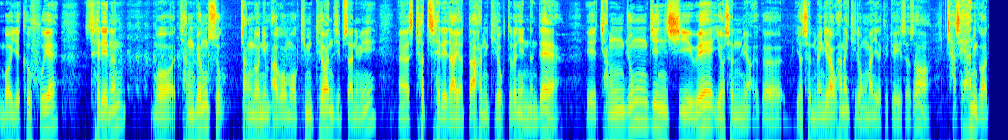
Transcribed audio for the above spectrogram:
뭐 이제 그 후에 세례는 뭐 장병숙 장로님하고 뭐 김태환 집사님이 어, 첫 세례자였다 한 기록들은 있는데 장중진 씨 외 여섯 명, 그 여섯 명이라고 하는 기록만 이렇게 돼 있어서 자세한 것,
